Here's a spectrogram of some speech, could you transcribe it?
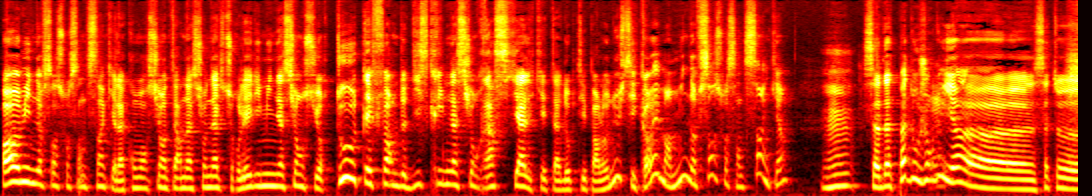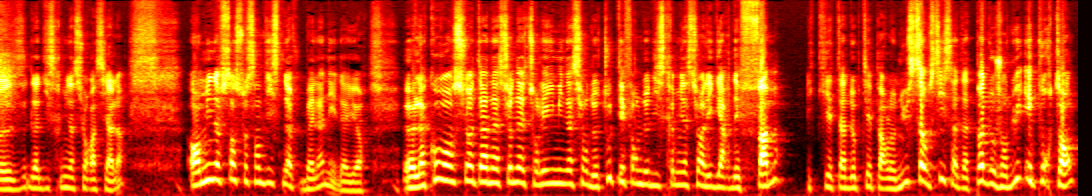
En 1965, il y a la Convention internationale sur l'élimination sur toutes les formes de discrimination raciale qui est adoptée par l'ONU. C'est quand même en 1965. Hein. Mm. Ça date pas d'aujourd'hui, hein, euh, cette, euh, la discrimination raciale. hein. En 1979, belle année d'ailleurs, la Convention internationale sur l'élimination de toutes les formes de discrimination à l'égard des femmes, et qui est adoptée par l'ONU, ça aussi, ça date pas d'aujourd'hui, et pourtant,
